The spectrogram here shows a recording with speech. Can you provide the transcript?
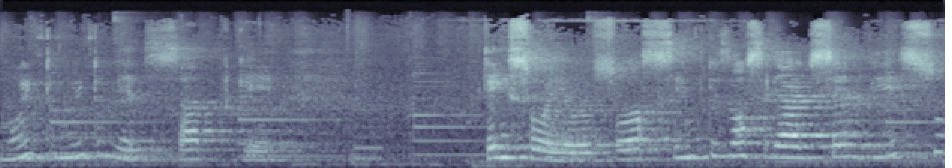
muito, muito mesmo, sabe, porque quem sou eu? Eu sou a simples auxiliar de serviço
